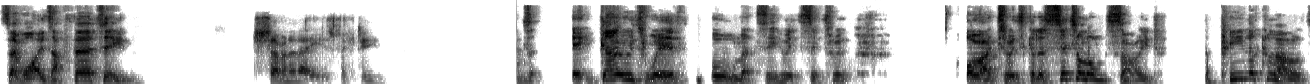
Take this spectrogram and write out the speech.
So, what is that? Thirteen. seven and eight is fifteen. And It goes with. Oh, let's see who it sits with. All right, so it's going to sit alongside the Pina Colada,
